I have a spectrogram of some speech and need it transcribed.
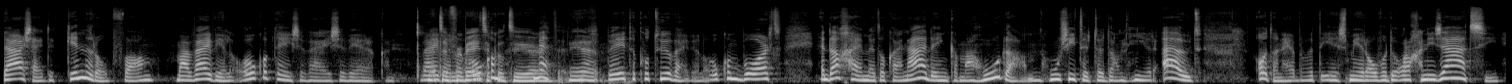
Daar zijn de kinderopvang, maar wij willen ook op deze wijze werken. Wij met de verbetercultuur. Met de ja. verbetercultuur. Wij willen ook een bord. En dan ga je met elkaar nadenken, maar hoe dan? Hoe ziet het er dan hier uit? Oh, dan hebben we het eerst meer over de organisatie.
